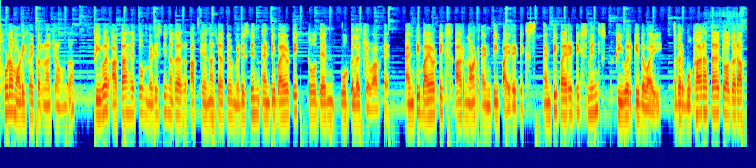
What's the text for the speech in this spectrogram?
थोड़ा मॉडिफाई करना चाहूँगा। फीवर आता है तो मेडिसिन अगर आप कहना चाहते हो मेडिसिन एंटीबायोटिक तो देन वो गलत जवाब है। Antibiotics are not antipyretics antipyretics means fever की दवाई। अगर बुखार आता है तो अगर आप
